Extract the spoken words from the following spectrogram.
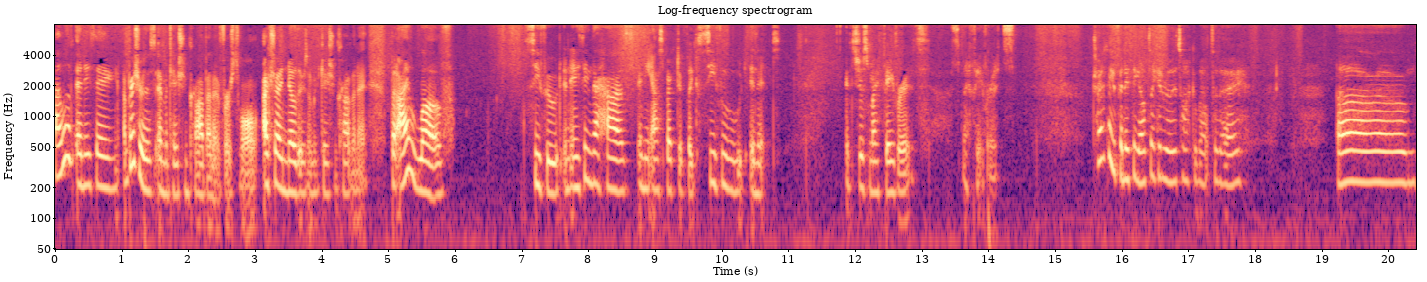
I love anything. I'm pretty sure there's imitation crab in it first of all. Actually, I know there's imitation crab in it. But I love seafood and anything that has any aspect of like seafood in it. It's just my favorites. It's my favorites trying to think of anything else I could really talk about today. Um,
